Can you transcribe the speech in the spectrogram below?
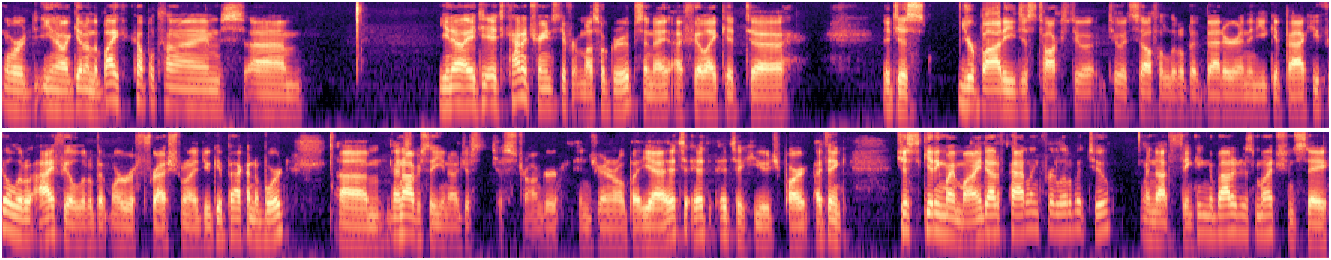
or you know, I get on the bike a couple times. Um, you know, it it kind of trains different muscle groups, and I, I feel like it uh, it just your body just talks to to itself a little bit better, and then you get back. You feel a little. I feel a little bit more refreshed when I do get back on the board, um, and obviously, you know, just just stronger in general. But yeah, it's it, it's a huge part. I think just getting my mind out of paddling for a little bit too, and not thinking about it as much, and say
